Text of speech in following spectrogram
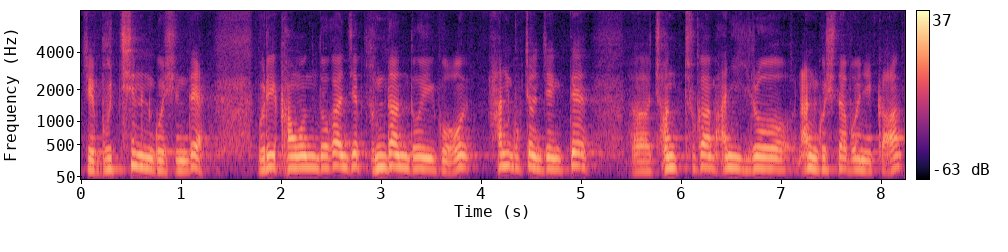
이제 묻히는 곳인데 우리 강원도가 이제 분단도이고 한국 전쟁 때 어, 전투가 많이 일어난 곳이다 보니까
